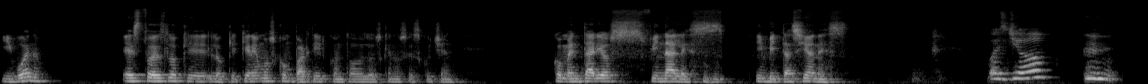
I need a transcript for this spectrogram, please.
Y bueno, esto es lo que, lo que queremos compartir con todos los que nos escuchen. Comentarios finales, invitaciones. Pues yo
